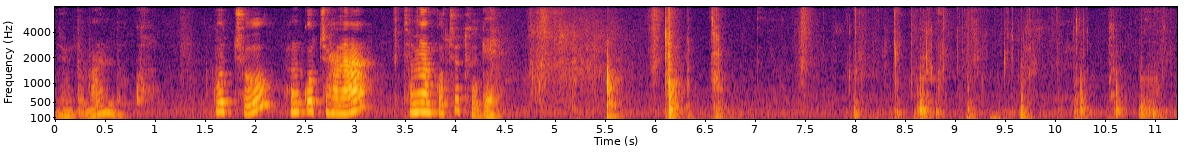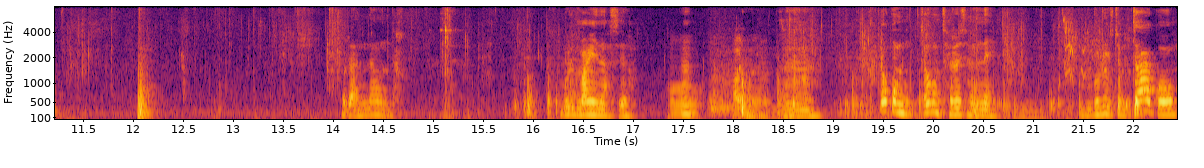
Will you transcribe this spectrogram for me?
이 정도만 넣고 고추, 홍고추 하나, 청양고추 두 개. 불 안 나온다. 물 많이 났어요. 어 많이 나는데 음, 조금 조금 절여졌네. 물을 좀 짜고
